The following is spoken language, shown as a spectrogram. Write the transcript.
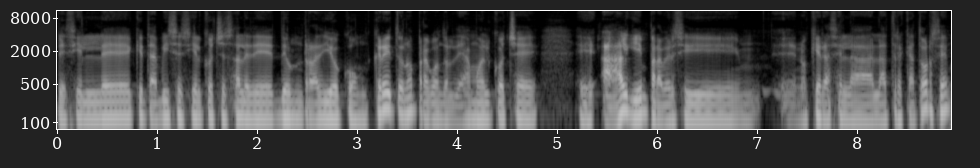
decirle que te avise si el coche sale de, un radio concreto, ¿no? Para cuando le dejamos el coche eh, a alguien, para ver si eh, nos quiere hacer la, 314.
